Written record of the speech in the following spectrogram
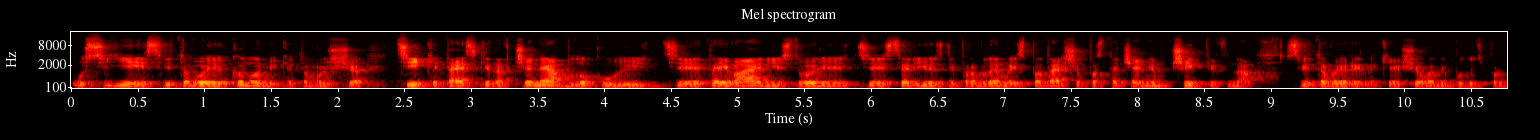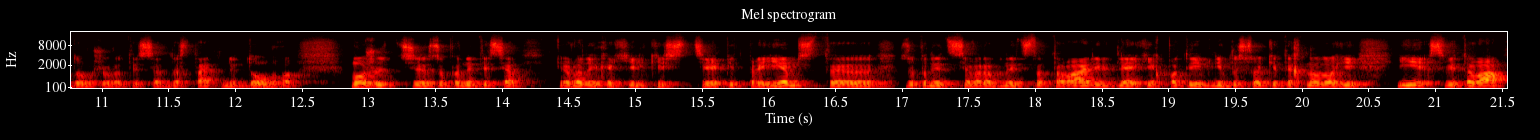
усієї світової економіки, тому що ці китайські навчання блокують е, Тайвань і створюють е, серйозні проблеми із подальшим постачанням чипів на світовий ринок. Якщо вони будуть продовжуватися достатньо довго, можуть е, зупинитися велика кількість підприємств, зупинитися виробництво товарів, для яких потрібні високі технології, і світова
